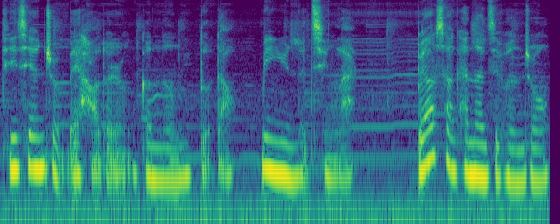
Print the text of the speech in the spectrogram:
提前准备好的人更能得到命运的青睐。不要小看那几分钟，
